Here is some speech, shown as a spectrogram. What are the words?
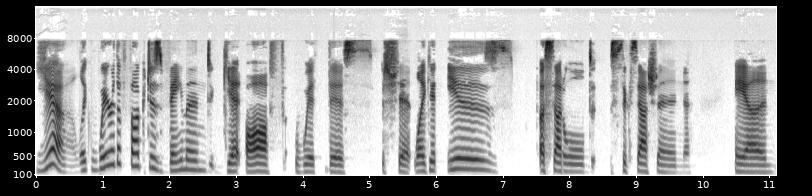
Yeah, like where the fuck does Vaemond get off with this shit? Like it is a settled succession and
